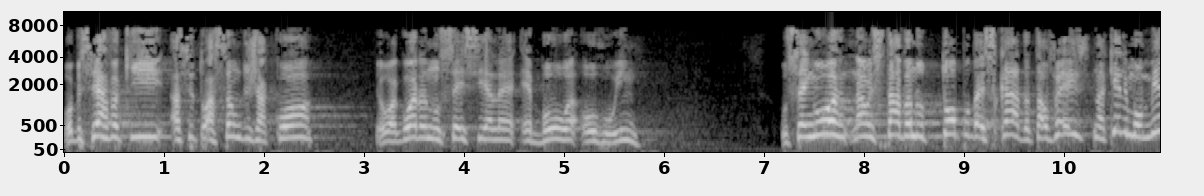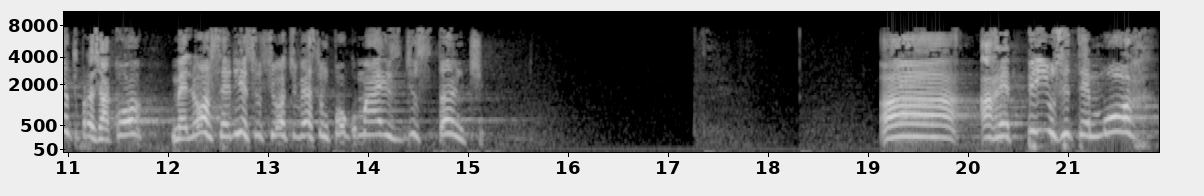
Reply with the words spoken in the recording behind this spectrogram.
Observa que a situação de Jacó, eu agora não sei se ela é, é boa ou ruim. O Senhor não estava no topo da escada, talvez naquele momento para Jacó, melhor seria se o Senhor tivesse um pouco mais distante. Ah, arrepios e temor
